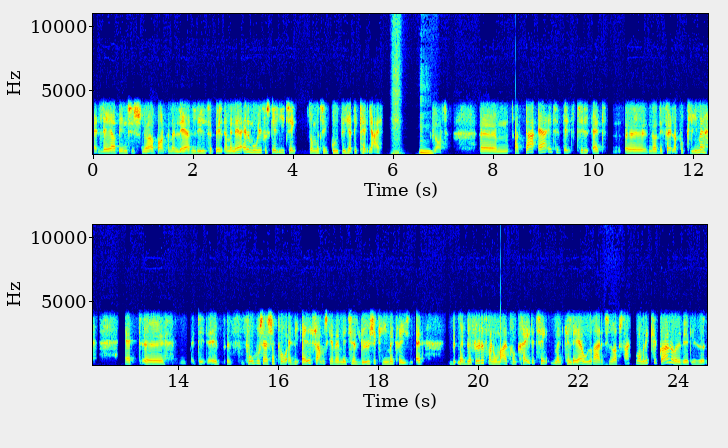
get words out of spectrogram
at lære at binde til snørebånd, at man lærer den lille tabel, at man lærer alle mulige forskellige ting, så man tænker, gud, det her, det kan jeg. Mm. Flot. Øhm, og der er en tendens til, at øh, når det falder på klima, at øh, det, det, fokus er så på, at vi alle sammen skal være med til at løse klimakrisen. At man bliver flyttet fra nogle meget konkrete ting, man kan lære at udrette til noget abstrakt, hvor man ikke kan gøre noget i virkeligheden.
